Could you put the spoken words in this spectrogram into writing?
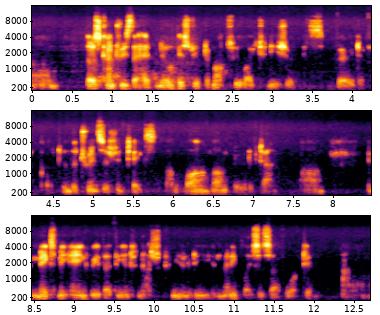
Um, those countries that had no history of democracy, like Tunisia, it's very difficult, and the transition takes a long, long period of time. Um, it makes me angry that the international community, in many places I've worked in, um,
